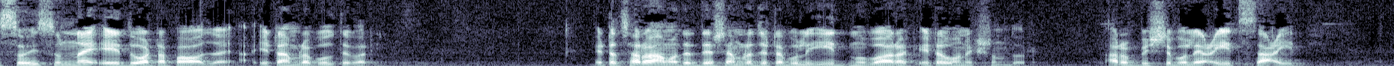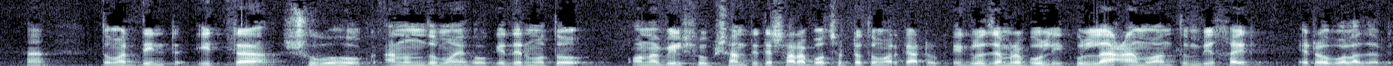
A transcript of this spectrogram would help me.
সহি সুন্নায় এই দোয়াটা পাওয়া যায়, এটা আমরা বলতে পারি। এটা ছাড়াও আমাদের দেশে আমরা যেটা বলি ঈদ মুবারক, এটাও অনেক সুন্দর। আরব বিশ্বে বলে ঈদ সাঈদ। হ্যাঁ? তোমার দিনটা, ঈদটা শুভ হোক, আনন্দময় হোক, এদের মতো অনাবিল সুখ শান্তিতে সারা বছরটা তোমার কাটুক। এগুলো যে আমরা বলি, কুল্লা আম আন্তুম্বি খাইর এটাও বলা যাবে।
